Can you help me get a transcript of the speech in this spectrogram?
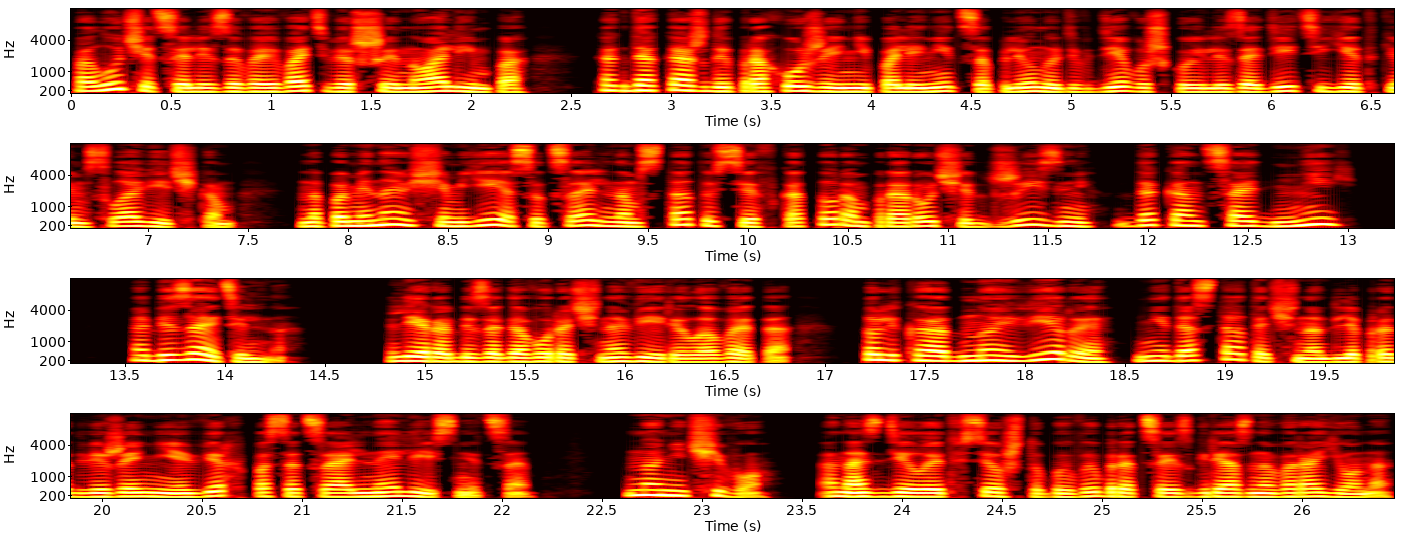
Получится ли завоевать вершину Олимпа, когда каждый прохожий не поленится плюнуть в девушку или задеть едким словечком, напоминающим ей о социальном статусе, в котором пророчит жизнь до конца дней? Обязательно. Лера безоговорочно верила в это. Только одной веры недостаточно для продвижения вверх по социальной лестнице. Но ничего, она сделает все, чтобы выбраться из грязного района,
